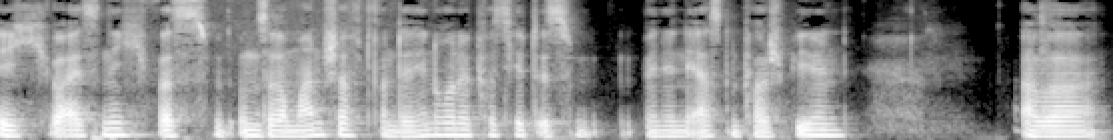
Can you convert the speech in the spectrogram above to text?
Ich weiß nicht, was mit unserer Mannschaft von der Hinrunde passiert ist in den ersten paar Spielen, aber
